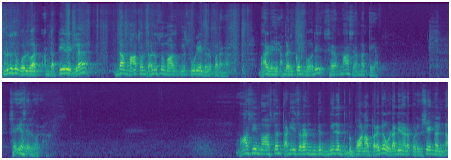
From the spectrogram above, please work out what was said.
தனுசு கொள்வார். அந்த பீரியடில் இந்த மாதம் தனுசு மாதத்தில் சூரியன் இருப்பாருங்க. மார்கழி அங்கே இருக்கும்போது சிரமா செமர்த்தியம் செய்ய செல்வார். மாசி மாதம் தனீஸ்வரன் மீது மீனத்துக்கு போன பிறகு உடனே நடக்கூடிய விஷயங்கள் என்ன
